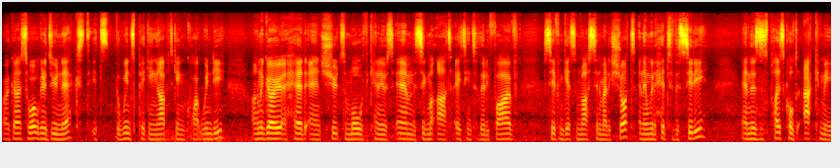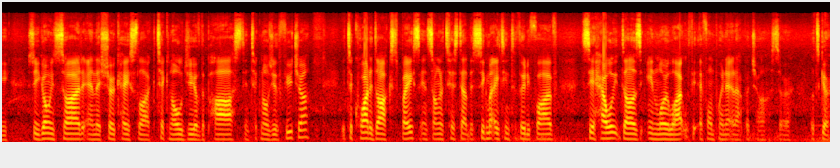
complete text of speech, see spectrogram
All right guys, so what we're gonna do next, it's the wind's picking up, it's getting quite windy. I'm gonna go ahead and shoot some more with the EOS M, the Sigma Art 18 to 35, see if we can get some nice cinematic shots, and then we're gonna head to the city. And there's this place called ACMI. So you go inside and they showcase like technology of the past and technology of the future. It's a quite a dark space, and so I'm gonna test out the Sigma 18 to 35, see how well it does in low light with the f1.8 aperture. So let's go.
